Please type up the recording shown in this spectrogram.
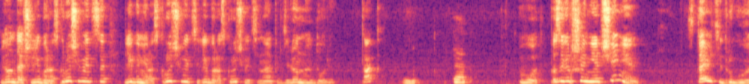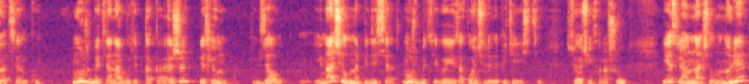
И он дальше либо раскручивается, либо не раскручивается, либо раскручивается на определенную долю. Так? Так. Вот. По завершении общения ставите другую оценку. Может быть, она будет такая же, если он взял и начал на 50, может быть, и вы и закончили на 50. Все очень хорошо. Если он начал на нуле,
